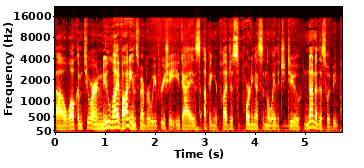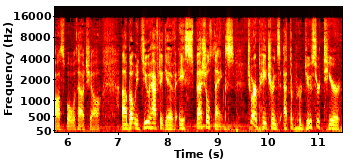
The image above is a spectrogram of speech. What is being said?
Uh, welcome to our new live audience member. We appreciate you guys upping your pledges, supporting us in the way that you do. None of this would be possible without y'all. Uh, but we do have to give a special thanks to our patrons at the producer tier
